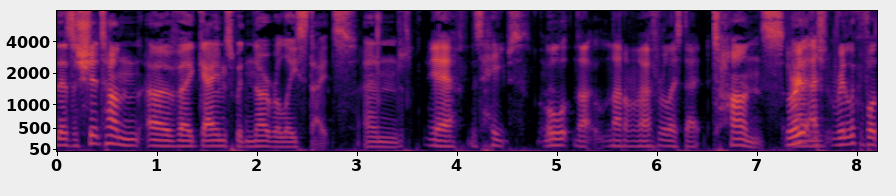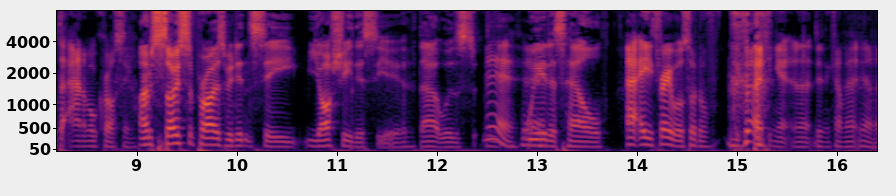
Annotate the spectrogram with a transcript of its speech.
there's a shit ton of uh, games with no release dates and yeah, there's heaps. All no, none of them have release date. tons. Really, And actually, really looking forward to Animal Crossing. I'm so surprised we didn't see Yoshi this year. That was Yeah, yeah. weird as hell. At E3, we were sort of expecting it, and it didn't come out. Yeah,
